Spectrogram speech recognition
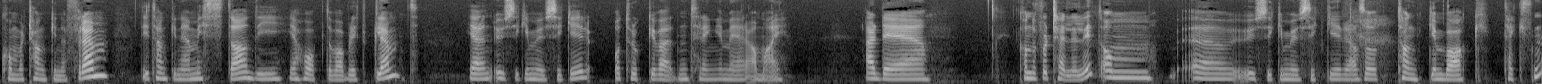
kommer tankene frem. De tankene jeg mista, de jeg håpte var blitt glemt. Jeg er en usikker musiker og tror ikke verden trenger mer av meg. Er det Kan du fortelle litt om uh, usikker musiker, altså tanken bak teksten?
